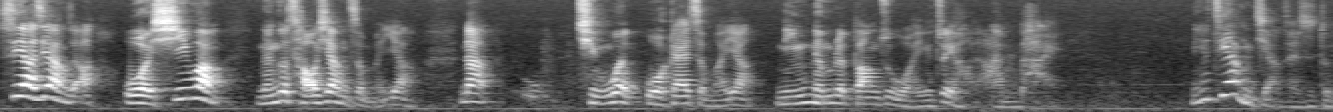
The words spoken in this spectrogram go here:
是要这样子啊！我希望能够朝向怎么样？那请问我该怎么样？您能不能帮助我一个最好的安排？你要这样讲才是对。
